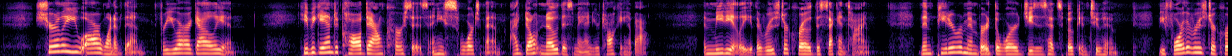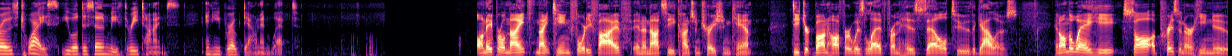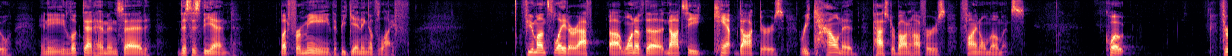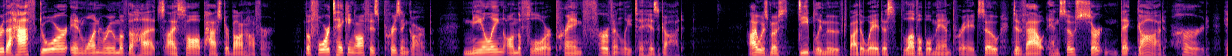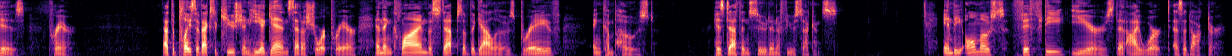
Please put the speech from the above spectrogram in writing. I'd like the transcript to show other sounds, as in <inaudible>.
Surely you are one of them, for you are a Galilean. He began to call down curses, and he swore to them, I don't know this man you're talking about. Immediately the rooster crowed the second time. Then Peter remembered the word Jesus had spoken to him before the rooster crows twice, you will disown me three times. And he broke down and wept. On April 9th, 1945, in a Nazi concentration camp, Dietrich Bonhoeffer was led from his cell to the gallows. And on the way, he saw a prisoner he knew, and he looked at him and said, This is the end, but for me, the beginning of life. A few months later, after uh, one of the Nazi camp doctors recounted Pastor Bonhoeffer's final moments. Quote, through the half door in one room of the huts, I saw Pastor Bonhoeffer, before taking off his prison garb, kneeling on the floor, praying fervently to his God. I was most deeply moved by the way this lovable man prayed, so devout and so certain that God heard his prayer. At the place of execution, he again said a short prayer and then climbed the steps of the gallows, brave and composed. His death ensued in a few seconds. In the almost 50 years that I worked as a doctor,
